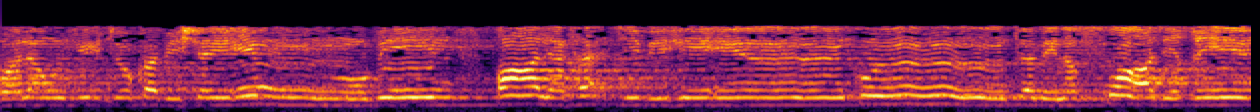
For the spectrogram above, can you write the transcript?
ولو جئتك بشيء مبين. قال فأت به إن كنت من الصادقين.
